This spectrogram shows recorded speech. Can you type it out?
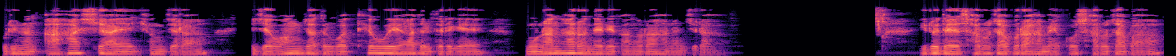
우리는 아하시아의 형제라 이제 왕자들과 태우의 아들들에게 문안하러 내려가노라 하는지라 이르되 사로잡으라 하매 곧 사로잡아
